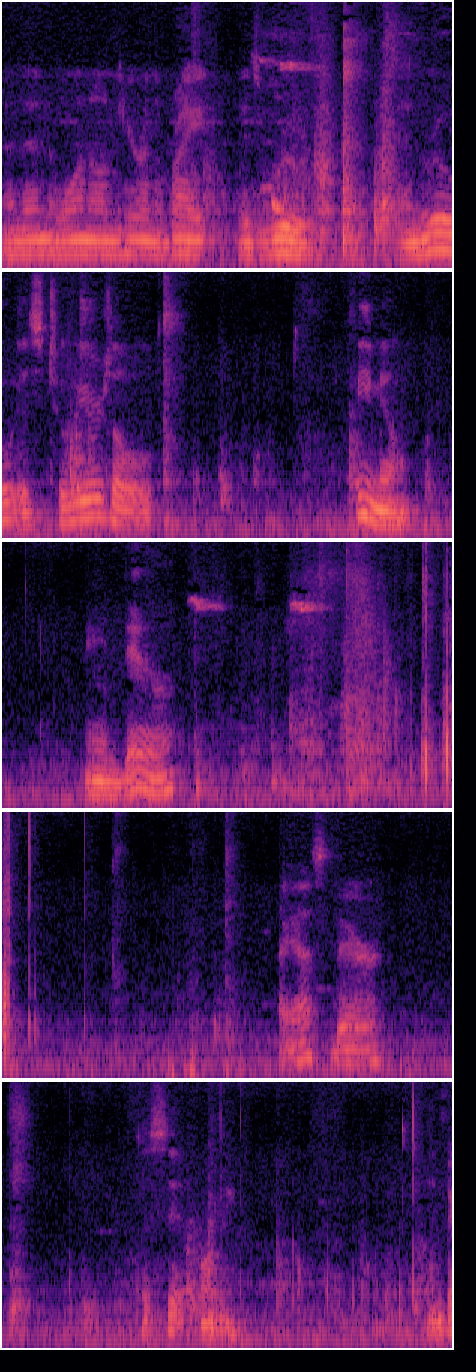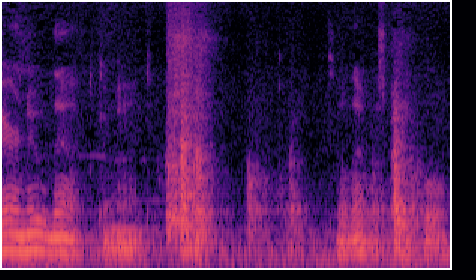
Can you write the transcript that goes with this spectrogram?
And then the one on here on the right is Roo. And Roo is two years old, female. And Bear asked Bear to sit for me. And Bear knew that command. So that was pretty cool.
